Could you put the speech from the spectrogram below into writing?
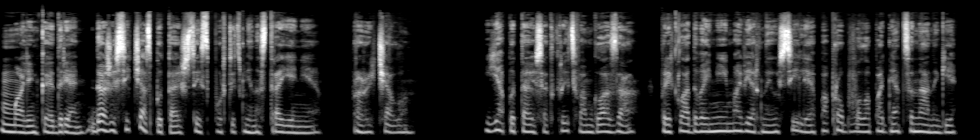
Маленькая дрянь, даже сейчас пытаешься испортить мне настроение, прорычал он. Я пытаюсь открыть вам глаза, Прикладывая неимоверные усилия, попробовала подняться на ноги,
